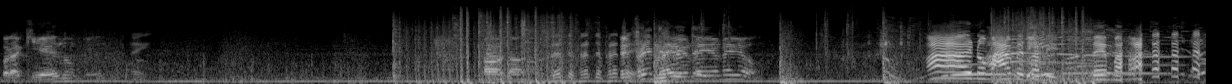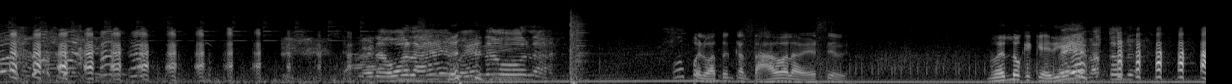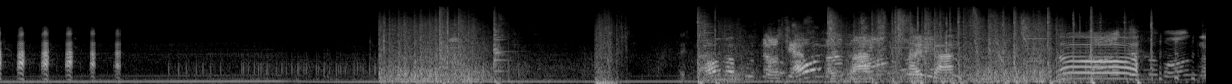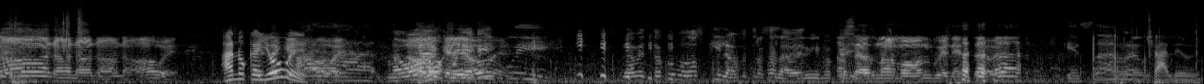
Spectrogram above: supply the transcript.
Por aquí es, ¿no? Ey, No, no. Enfrente, enfrente, enfrente. Enfrente, Medio, enfrente. medio, medio. ¡Ay, no mames, Sammy! Te ma- Buena bola, eh, buena bola. Oh, pues el vato encantado a la vez, güey. No es lo que Güey, el quería. vato no- Ahí está. Toma, puto. No seas Toma. Ahí está. Ahí güey. está. No ¡No! No, no, no, no, no, güey. Ah, no cayó, güey. No, güey. No, No, güey, que yo, güey. Me aventó como dos kilómetros a la verga y no No cayó. seas mamón, güey, neta, güey. Qué zarra, güey. Chale, güey.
